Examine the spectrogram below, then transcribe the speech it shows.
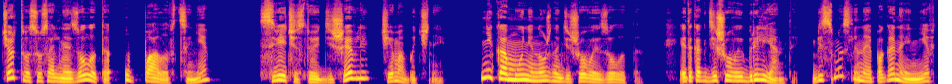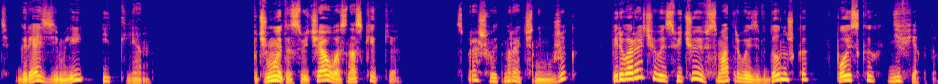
Чёртово сусальное золото упало в цене, свечи стоят дешевле, чем обычные. Никому не нужно дешевое золото. Это как дешевые бриллианты, бессмысленная поганая нефть, грязь земли и тлен. «Почему эта свеча у вас на скидке?» — спрашивает мрачный мужик, переворачивая свечу и всматриваясь в донышко в поисках дефектов.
